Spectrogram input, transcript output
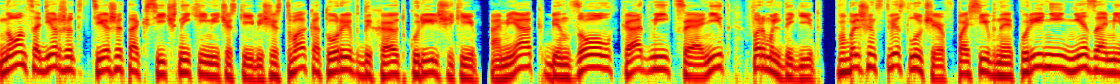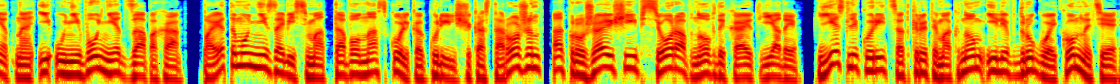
но он содержит те же токсичные химические вещества, которые вдыхают курильщики – аммиак, бензол, кадмий, цианид, формальдегид. В большинстве случаев пассивное курение незаметно и у него нет запаха. Поэтому, независимо от того, насколько курильщик осторожен, окружающие все равно вдыхают яды. Если курить с открытым окном или в другой комнате,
